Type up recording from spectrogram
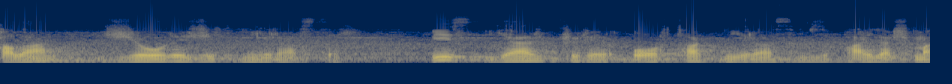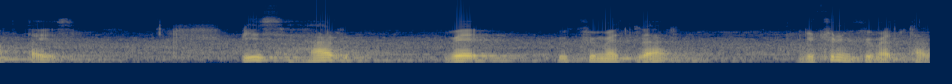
kalan jeolojik mirastır. Biz yer küre ortak mirasımızı paylaşmaktayız. Biz her ve hükümetler, bütün hükümetler,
